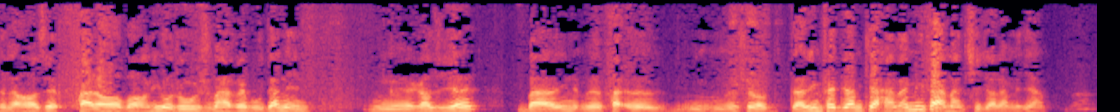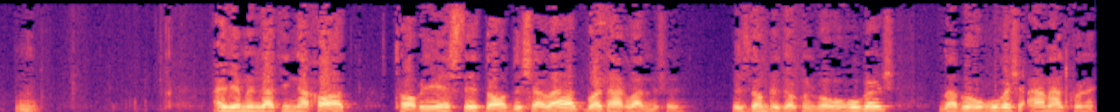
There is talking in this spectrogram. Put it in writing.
به لحاظ فراوانی و روزمره بودن این قضیه این در این فکرم که همه می‌فهمند چی دارم میگم. اگه ملتی نخواهد تابع استعداد بشود باید حقوند بشه. وجدان پیدا کنه به حقوقش. و به حقوقش عمل کنه.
